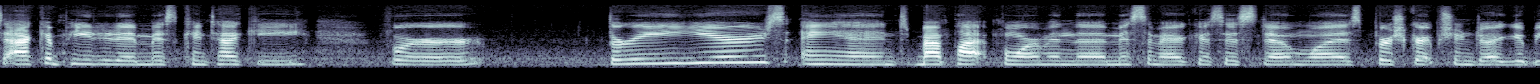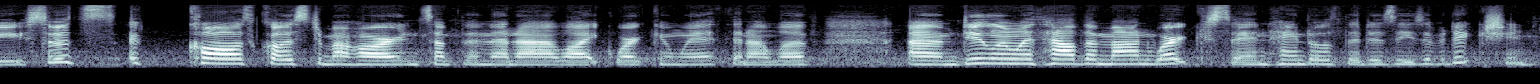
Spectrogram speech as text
I competed in Miss Kentucky for three years and my platform in the Miss America system was prescription drug abuse. So it's a cause close to my heart and something that I like working with and I love um, dealing with how the mind works and handles the disease of addiction.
